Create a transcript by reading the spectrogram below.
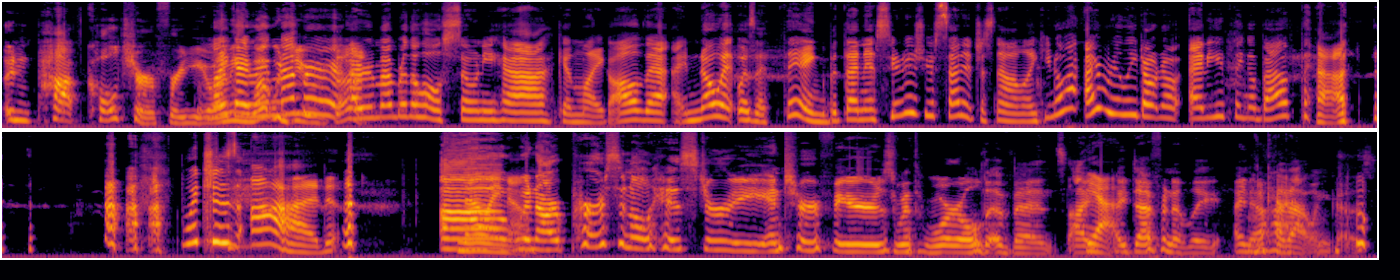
in pop culture for you. like, I mean, I, what would you remember, have I remember the whole Sony hack and like all that. I know it was a thing, but then as soon as you said it just now, I'm like, you know what? I really don't know anything about that. Which is odd. Now I Uh, know. When our personal history interferes with world events, I, Yeah. I definitely I know how that one goes.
